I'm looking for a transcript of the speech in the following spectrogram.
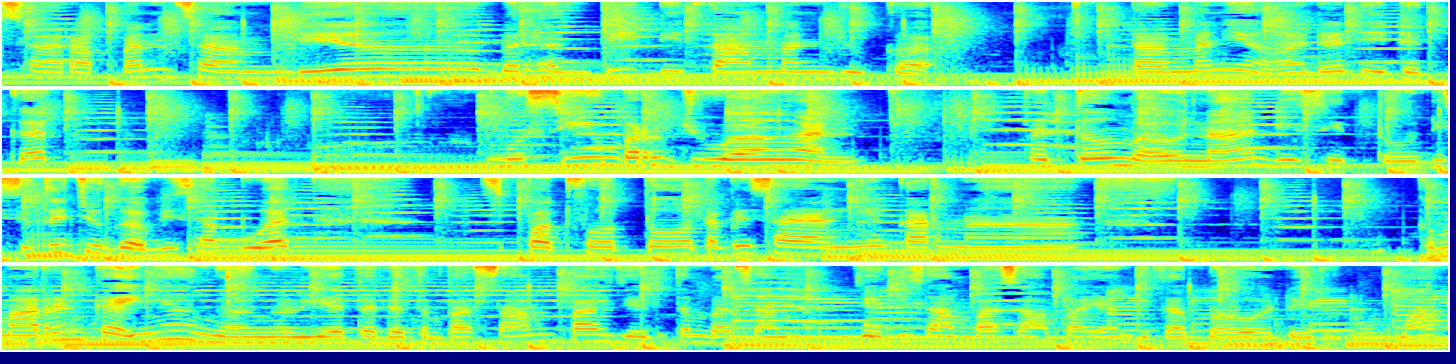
sarapan sambil berhenti di taman juga. Taman yang ada di dekat Museum Perjuangan betul Mbak Una di situ. Di situ juga bisa buat spot foto tapi sayangnya karena kemarin kayaknya nggak ngelihat ada tempat sampah jadi tempat sam- jadi sampah-sampah yang kita bawa dari rumah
